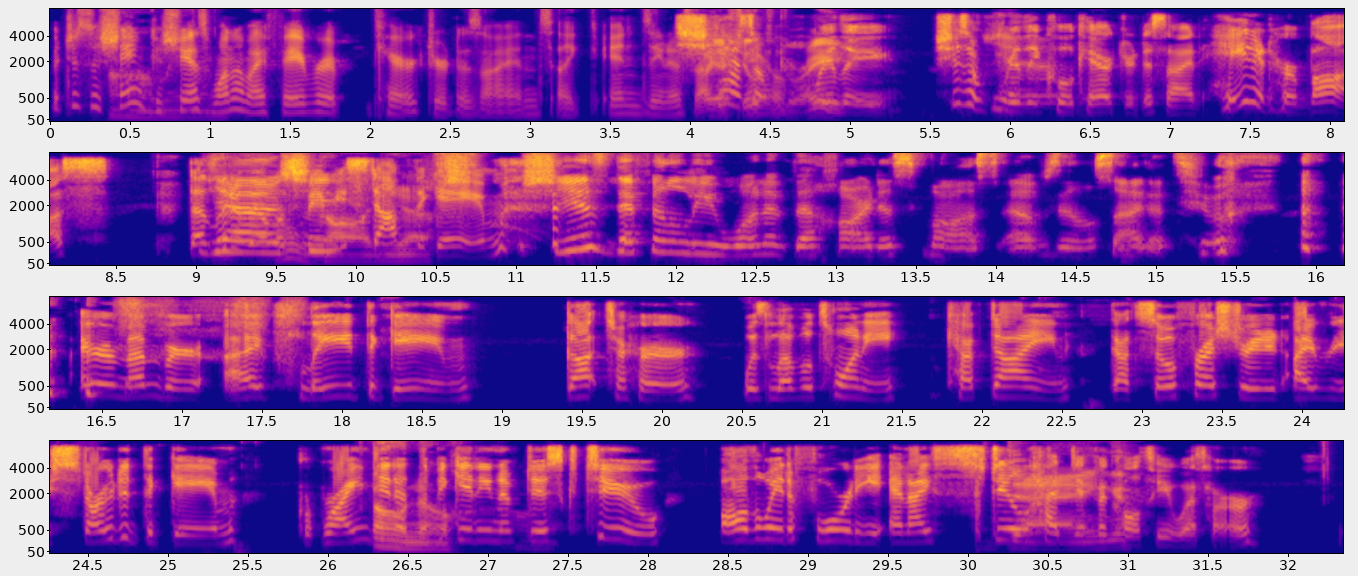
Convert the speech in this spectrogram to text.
Which is a shame Oh, because she has one of my favorite character designs, like in Xenosaga. She has a great. really, she's a really cool character design. Hated her boss. That literally Yeah, almost she- made me God, stop the game. she is definitely one of the hardest boss of Xenosaga 2. I remember I played the game, got to her, was level 20, kept dying, got so frustrated I restarted the game, grinded Oh, at the beginning of disc 2, all the way to 40, and I still had difficulty with her.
